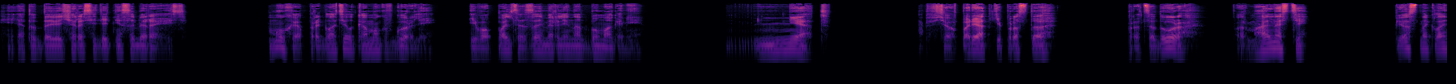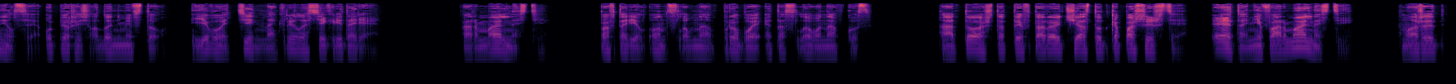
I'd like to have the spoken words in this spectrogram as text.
Я тут до вечера сидеть не собираюсь. Муха проглотил комок в горле. Его пальцы замерли над бумагами. Нет. Все в порядке, просто... Процедура, формальности. Пес наклонился, упершись ладонями в стол. Его тень накрыла секретаря. «Формальности», — повторил он, словно пробуя это слово на вкус. «А то, что ты второй час тут копошишься, это не формальности. Может,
